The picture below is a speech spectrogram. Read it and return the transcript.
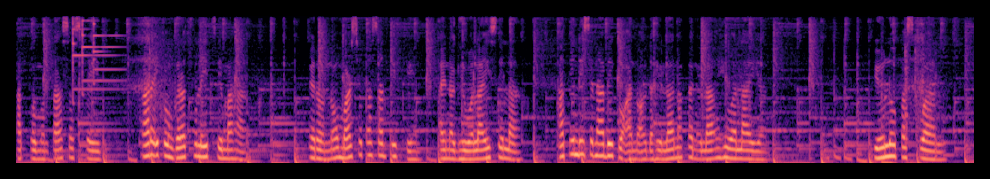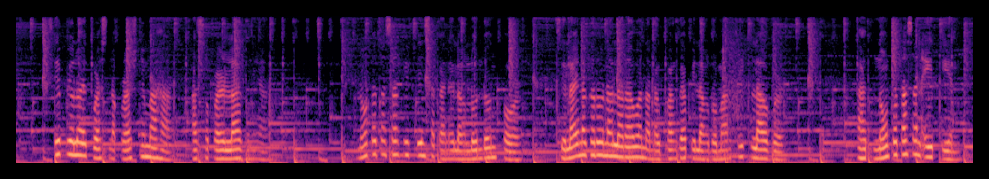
at pumunta sa stage para i-congratulate si Maha. Pero noong March 2015 ay naghiwalay sila at hindi sinabi kung ano ang dahilan ng kanilang hiwalayan. Piolo Pascual Si Piolo ay crush na crush ni Maha at super love niya. Noong 2015 sa kanilang London tour, sila ay nagkaroon ng larawan na nagpanggap bilang romantic lover. At noong 2018,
